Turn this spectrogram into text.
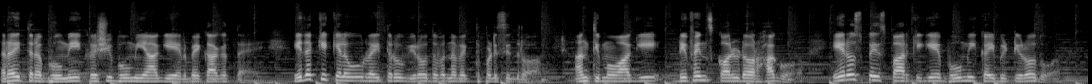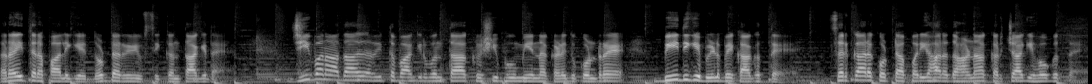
ರೈತರ ಭೂಮಿ ಕೃಷಿ ಭೂಮಿಯಾಗಿಯೇ ಇರಬೇಕಾಗತ್ತೆ. ಇದಕ್ಕೆ ಕೆಲವು ರೈತರು ವಿರೋಧವನ್ನು ವ್ಯಕ್ತಪಡಿಸಿದ್ರು. ಅಂತಿಮವಾಗಿ ಡಿಫೆನ್ಸ್ ಕಾರಿಡಾರ್ ಹಾಗೂ ಏರೋಸ್ಪೇಸ್ ಪಾರ್ಕಿಗೆ ಭೂಮಿ ಕೈಬಿಟ್ಟಿರೋದು ರೈತರ ಪಾಲಿಗೆ ದೊಡ್ಡ ರಿಲೀಫ್ ಸಿಕ್ಕಂತಾಗಿದೆ. ಜೀವನಾಧಾರಿತವಾಗಿರುವಂತಹ ಕೃಷಿ ಭೂಮಿಯನ್ನ ಕಳೆದುಕೊಂಡ್ರೆ ಬೀದಿಗೆ ಬೀಳಬೇಕಾಗುತ್ತೆ. ಸರ್ಕಾರ ಕೊಟ್ಟ ಪರಿಹಾರದ ಹಣ ಖರ್ಚಾಗಿ ಹೋಗುತ್ತೆ.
